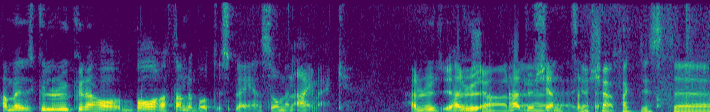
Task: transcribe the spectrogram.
Ja, men skulle du kunna ha bara Thunderbolt-displayen som en iMac? Hade du, hade du, kör, hade du känt Jag kör faktiskt. Uh,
